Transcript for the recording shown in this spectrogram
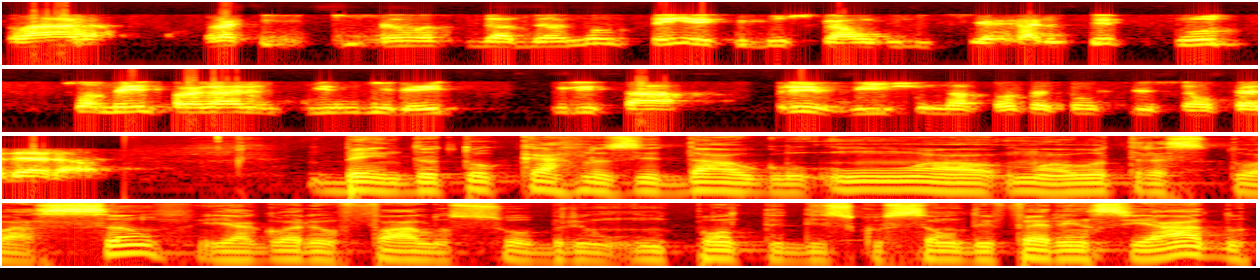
clara para que o cidadão, a cidadã não tenha que buscar o judiciário o tempo todo somente para garantir um direito que está previsto na própria Constituição Federal. Bem, doutor Carlos Hidalgo, uma, uma, outra situação, e agora eu falo sobre um, ponto de discussão diferenciado,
